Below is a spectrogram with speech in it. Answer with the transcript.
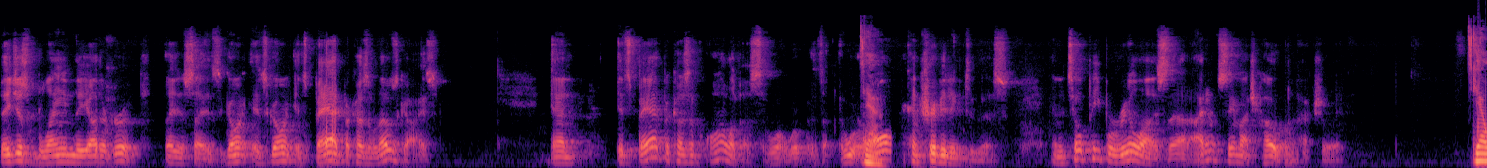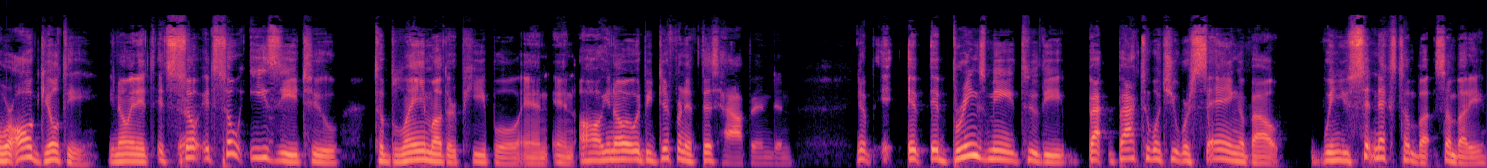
they just blame the other group. They just say it's going, it's going, it's bad because of those guys, and it's bad because of all of us. We're, we're yeah. all contributing to this, and until people realize that, I don't see much hope actually. Yeah, we're all guilty, you know, and it, it's yeah. so it's so easy to to blame other people and and oh you know it would be different if this happened. And you know it, it, it brings me to the back back to what you were saying about when you sit next to somebody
